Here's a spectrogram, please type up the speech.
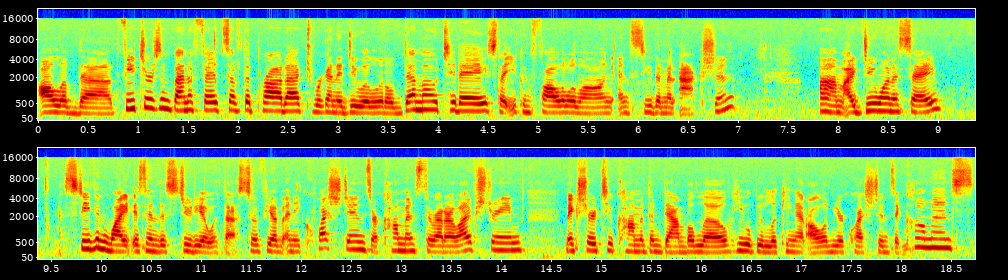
all of the features and benefits of the product. We're going to do a little demo today so that you can follow along and see them in action. Um, I do want to say Stephen White is in the studio with us. So if you have any questions or comments throughout our live stream, make sure to comment them down below. He will be looking at all of your questions and comments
